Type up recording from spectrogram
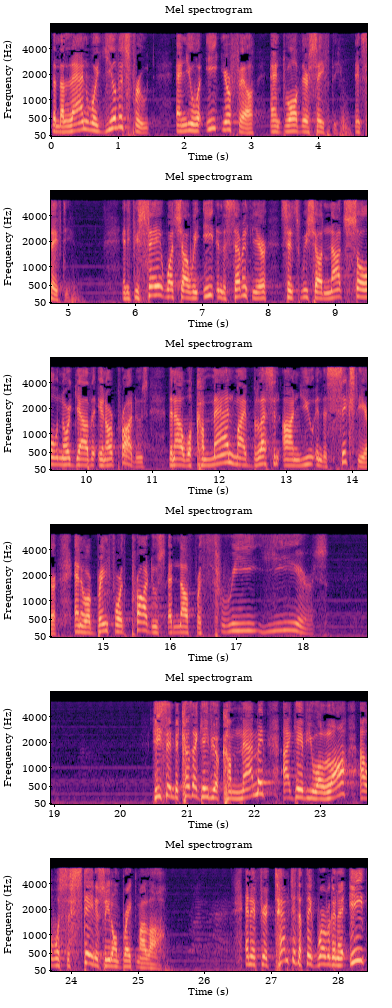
Then the land will yield its fruit, and you will eat your fill and dwell there safety in safety. And if you say, What shall we eat in the seventh year, since we shall not sow nor gather in our produce, then I will command my blessing on you in the sixth year, and it will bring forth produce enough for three years. He's saying, Because I gave you a commandment, I gave you a law, I will sustain it so you don't break my law. And if you're tempted to think where we're going to eat,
